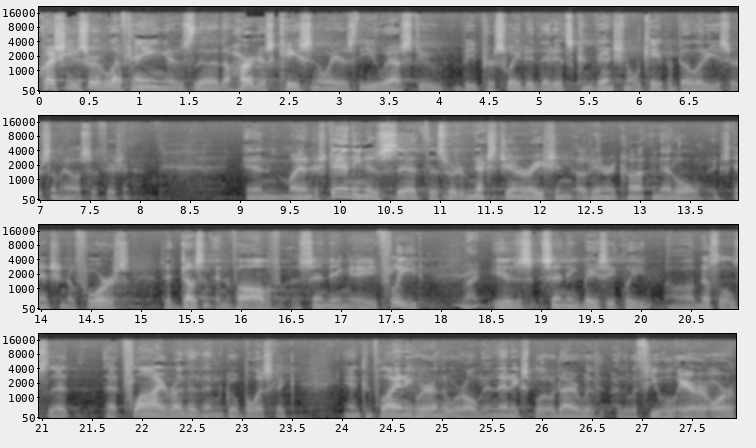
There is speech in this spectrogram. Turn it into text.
question you sort of left hanging is the, the hardest case in a way is the U.S. to be persuaded that its conventional capabilities are somehow sufficient. And my understanding is that the sort of next generation of intercontinental extension of force that doesn't involve sending a fleet right. is sending basically uh, missiles that, that fly rather than go ballistic and can fly anywhere in the world and then explode either with, either with fuel, air, or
